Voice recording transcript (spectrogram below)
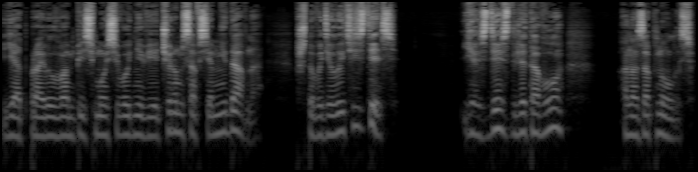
Я отправил вам письмо сегодня вечером, совсем недавно. Что вы делаете здесь?» «Я здесь для того...» Она запнулась.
